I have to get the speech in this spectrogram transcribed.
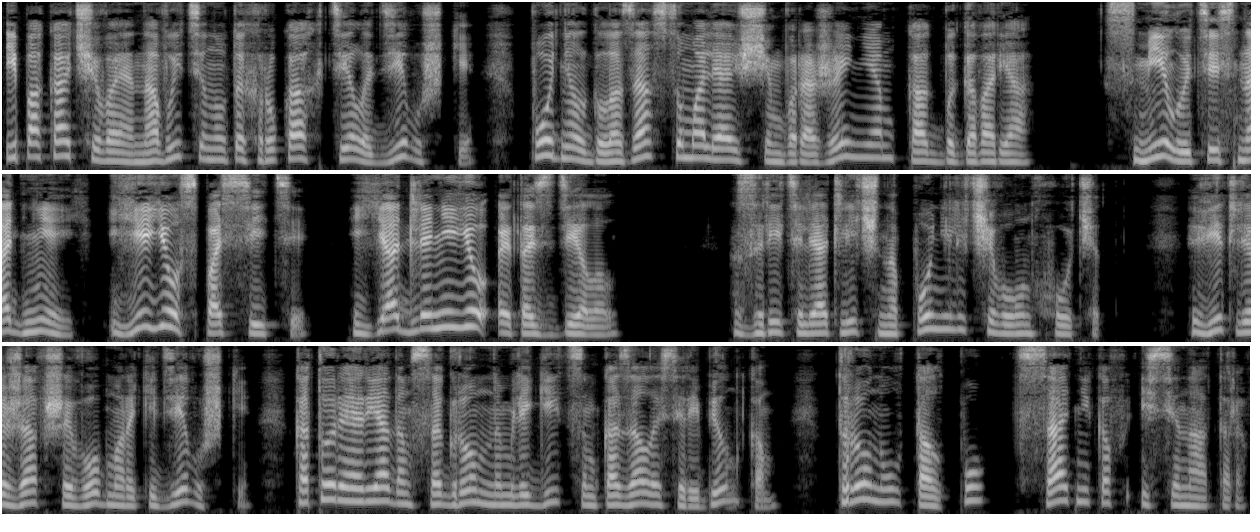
и, покачивая на вытянутых руках тело девушки, поднял глаза с умоляющим выражением, как бы говоря, «Смилуйтесь над ней, ее спасите!» Я для нее это сделал. Зрители отлично поняли, чего он хочет. Вид лежавшей в обмороке девушки, которая рядом с огромным легийцем казалась ребенком, тронул толпу всадников и сенаторов.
